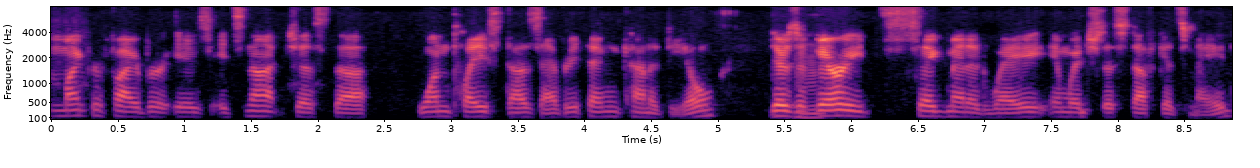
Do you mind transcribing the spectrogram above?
microfiber is it's not just the one place does everything kind of deal. There's a Mhm. very segmented way in which this stuff gets made.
